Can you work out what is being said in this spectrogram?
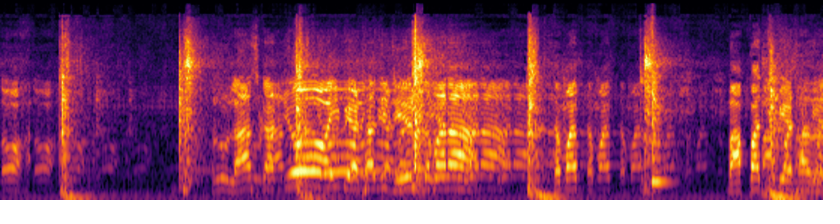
તો પેલું લાશ કાઢજો, અહીં બેઠા છે જેઠ તમાર તમાર બાપાજી બેઠા છે.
